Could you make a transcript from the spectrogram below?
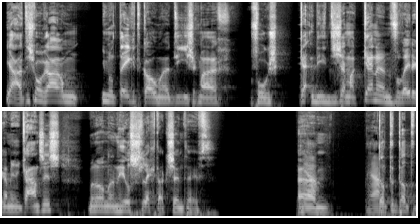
ja, het is gewoon raar om iemand tegen te komen die zeg maar volgens die, die zeg maar kennen volledig Amerikaans is, maar dan een heel slecht accent heeft. Ja. Ehm, Ja. dat, dat,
